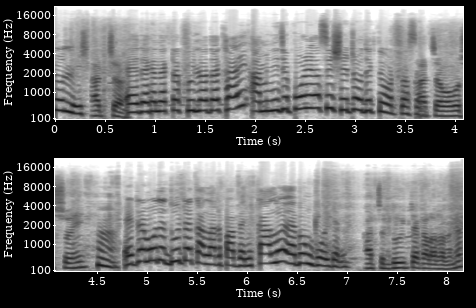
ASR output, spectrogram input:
চল্লিশ। আচ্ছা। এই দেখেন একটা খুলা দেখাই আমি নিজে পরে আছি সেটাও দেখতে পারতাম আচ্ছা অবশ্যই। এটার মধ্যে দুইটা কালার পাবেন কালো এবং গোল্ডেন আচ্ছা দুইটা কালার হবে না?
